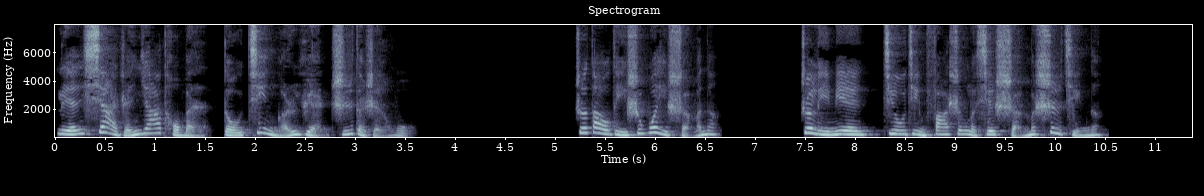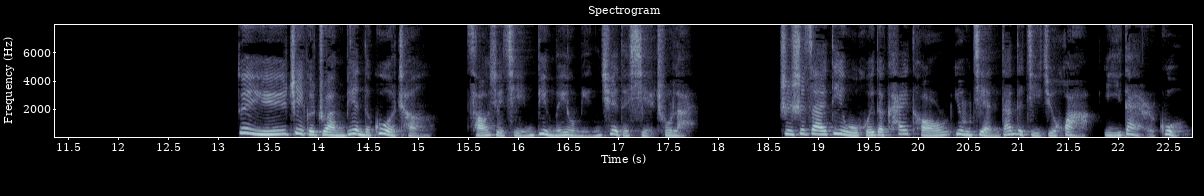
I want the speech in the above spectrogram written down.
连下人丫头们都敬而远之的人物。这到底是为什么呢？这里面究竟发生了些什么事情呢？对于这个转变的过程，曹雪芹并没有明确的写出来，只是在第五回的开头用简单的几句话一带而过。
